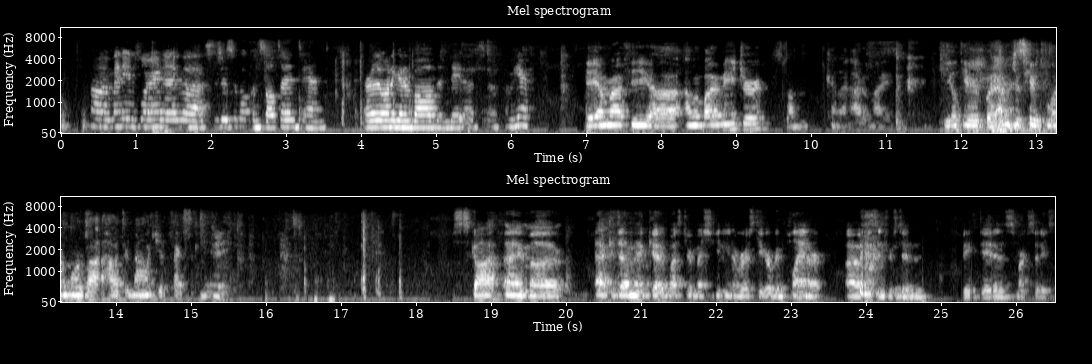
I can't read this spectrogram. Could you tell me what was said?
Uh, my name's Lauren. I'm a statistical consultant, and I really want to get involved in data, so I'm here. Hey, I'm Rafi. Uh, I'm a bio major, so I'm kind of out of my field here, but I'm just here to learn more about how technology affects the community. Scott. I'm an academic at Western Michigan University, urban planner uh, who's interested in big data and smart cities.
